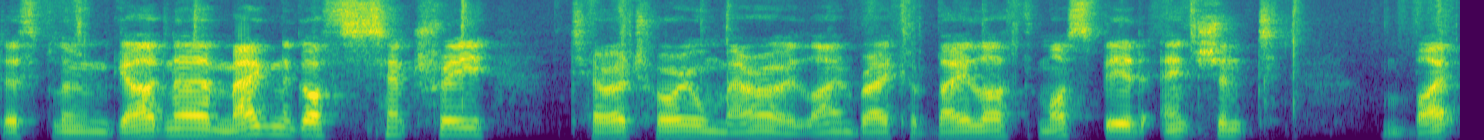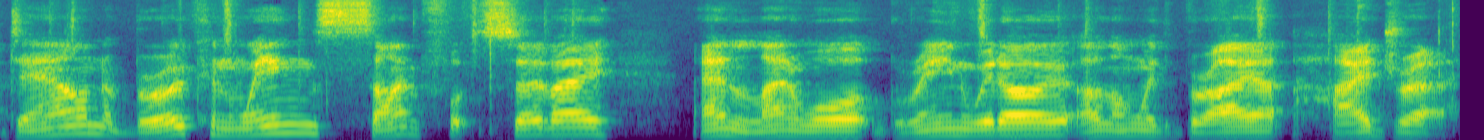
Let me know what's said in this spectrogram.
Deathbloom Gardener, Magnigoth Sentry, Territorial Maro, Linebreaker Baloth, Mossbeard Ancient, Bite Down, Broken Wings, Slimefoot Survey, and Llanowar Green Widow, along with Briar Hydra.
